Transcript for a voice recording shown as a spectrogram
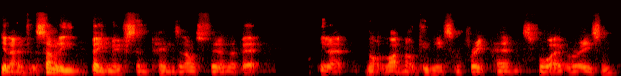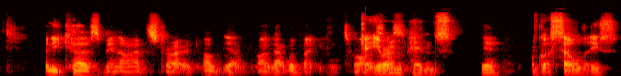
you know, if somebody begged me for some pins and I was feeling a bit, you know, not like not giving me some free pins for whatever reason, and he cursed me and I had a stroke, oh, yeah, that would make me think twice. Get your own pins. Yeah. I've got to sell these.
